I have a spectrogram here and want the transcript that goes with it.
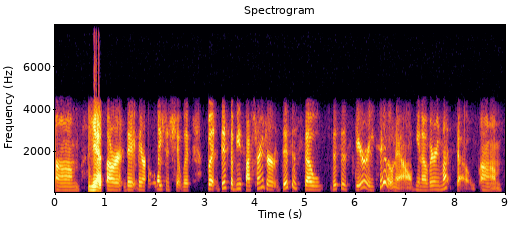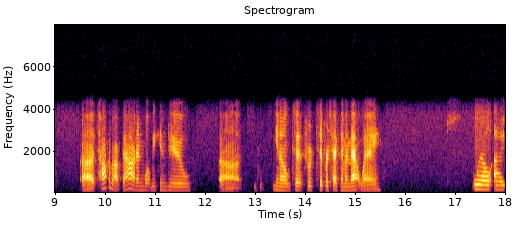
Um, yes. Or they they're in a relationship with. But this abuse by stranger, this is so this is scary too now. You know, very much so. Um, uh, talk about that and what we can do. Uh, you know, to to protect them in that way. Well, I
